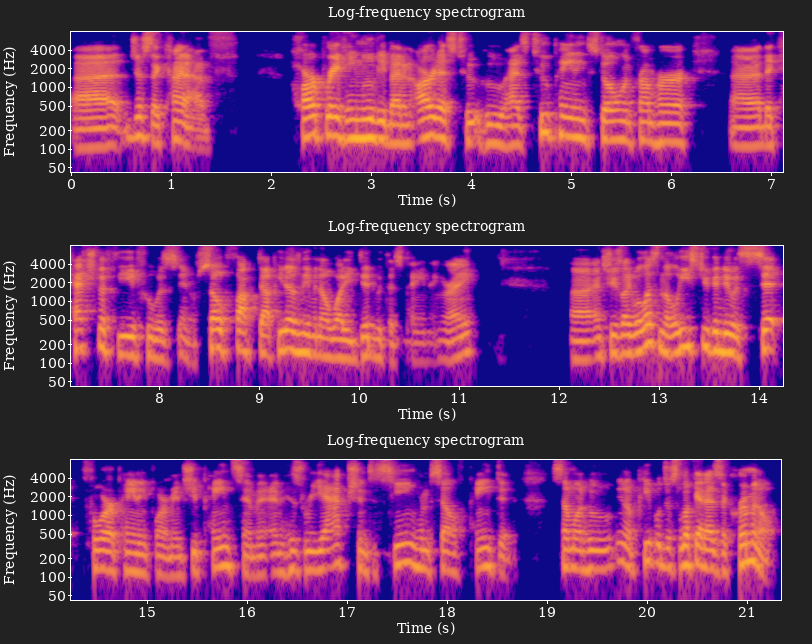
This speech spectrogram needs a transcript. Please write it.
Uh, just a kind of heartbreaking movie about an artist who, who has two paintings stolen from her. Uh, they catch the thief who was you know so fucked up he doesn't even know what he did with this painting, right? Uh, and she's like, well, listen, the least you can do is sit for a painting for me. And she paints him and his reaction to seeing himself painted, someone who, you know, people just look at as a criminal.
